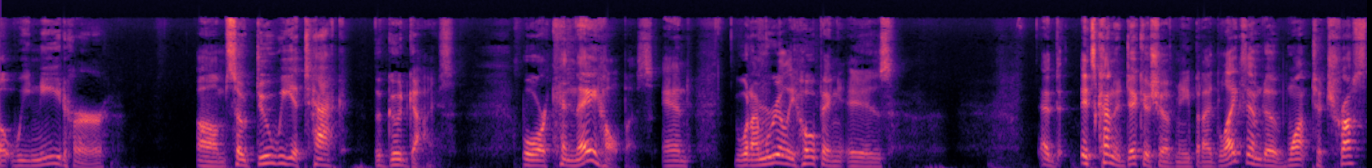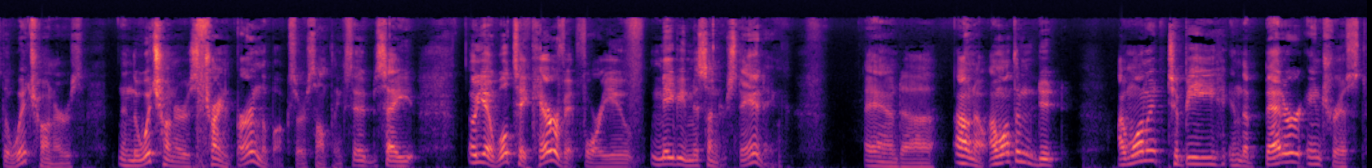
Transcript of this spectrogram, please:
but we need her. Um, so do we attack the good guys, or can they help us? And what I'm really hoping is it's kind of dickish of me, but I'd like them to want to trust the witch hunters, and the witch hunters try and burn the books or something. So say, "Oh yeah, we'll take care of it for you." Maybe misunderstanding, and uh, I don't know. I want them to. Do, I want it to be in the better interest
